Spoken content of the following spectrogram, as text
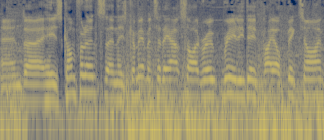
And uh, his confidence and his commitment to the outside route really did pay off big time.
